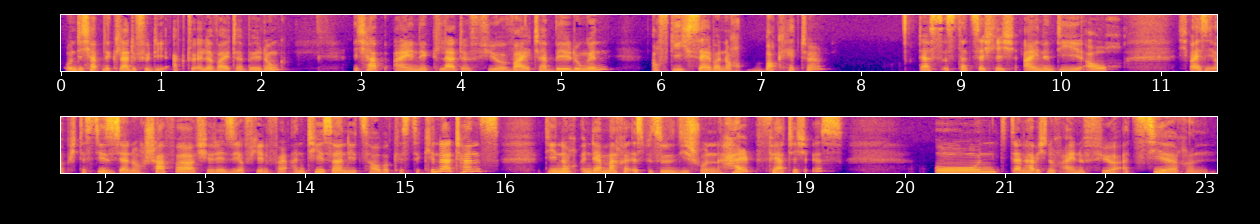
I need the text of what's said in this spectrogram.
und ich habe eine Kladde für die aktuelle Weiterbildung. Ich habe eine Kladde für Weiterbildungen, auf die ich selber noch Bock hätte. Das ist tatsächlich eine, die auch, ich weiß nicht, ob ich das dieses Jahr noch schaffe. Ich würde sie auf jeden Fall anteasern, die Zauberkiste Kindertanz, die noch in der Mache ist, beziehungsweise die schon halb fertig ist. Und dann habe ich noch eine für Erzieherin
